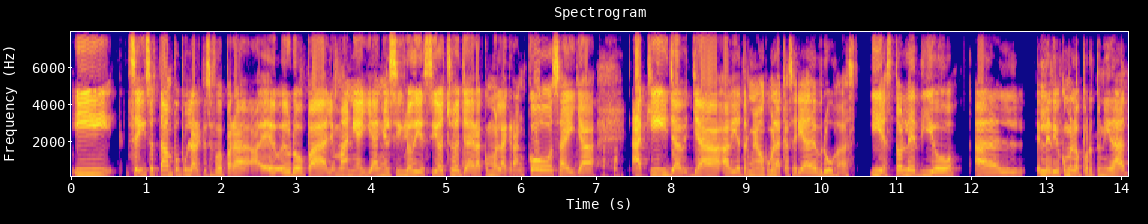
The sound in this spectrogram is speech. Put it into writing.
Y se hizo tan popular que se fue para eh, Europa, Alemania, y ya en el siglo XVIII ya era como la gran cosa. Y ya aquí ya, ya había terminado como la cacería de brujas. Y esto le dio al, le dio como la oportunidad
